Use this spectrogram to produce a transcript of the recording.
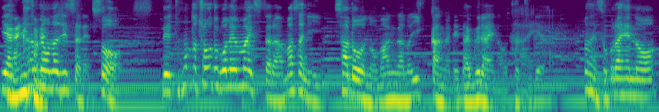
や、完全同じですよね。そう。で、ほんとちょうど5年前って言ったら、まさに茶道の漫画の一巻が出たぐらいの時で、はいはいまさにそこら辺の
